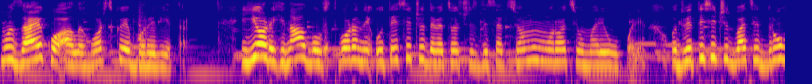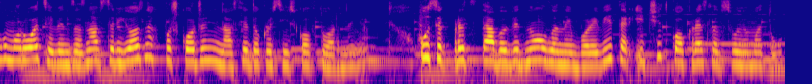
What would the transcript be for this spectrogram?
мозаїку Алегорської буревітер. Її оригінал був створений у 1967 році у Маріуполі. У 2022 році він зазнав серйозних пошкоджень внаслідок російського вторгнення. Усик представив відновлений буревітер і чітко окреслив свою мету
